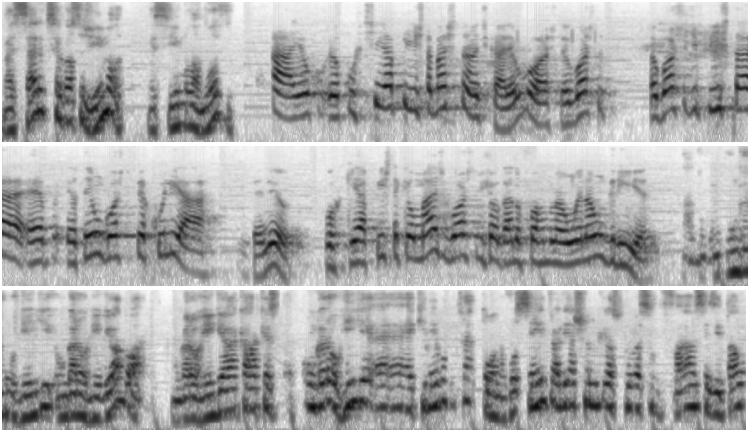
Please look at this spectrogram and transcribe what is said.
Mas sério que você gosta de Imola? Esse Imola novo? Ah, eu, eu curti a pista bastante, cara. Eu gosto. Eu gosto, eu gosto de pista. É, eu tenho um gosto peculiar, entendeu? Porque a pista que eu mais gosto de jogar no Fórmula 1 é na Hungria. Hungaroring, Hungaroring eu adoro. Hungaroring é aquela questão. Hungaroring é, é, é que nem uma tratona. Você entra ali achando que as curvas são fáceis e tal.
